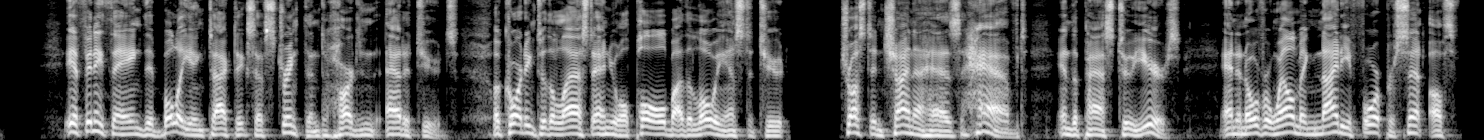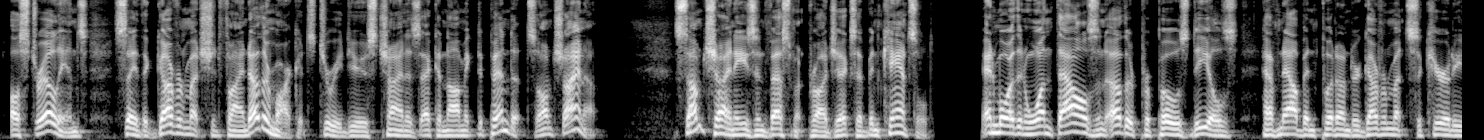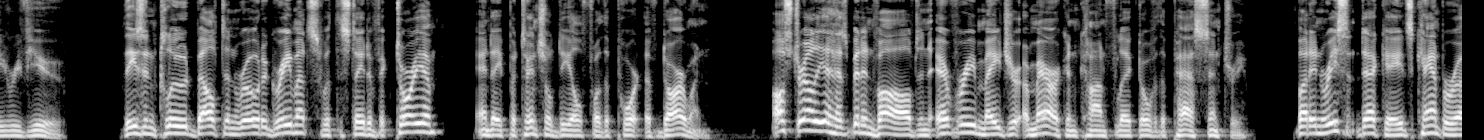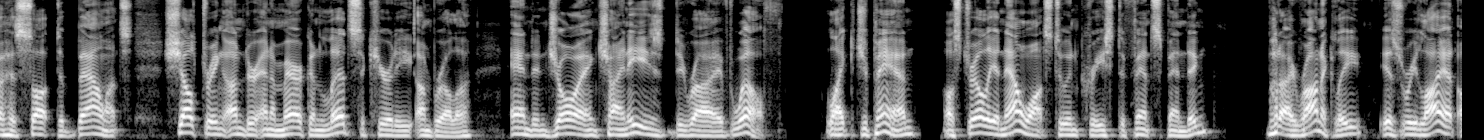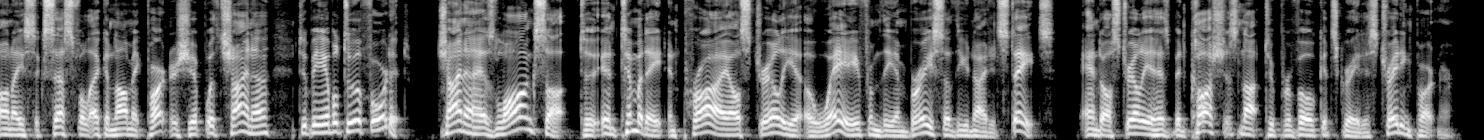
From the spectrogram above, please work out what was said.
If anything, the bullying tactics have strengthened hardened attitudes. According to the last annual poll by the Lowy Institute, Trust in China has halved in the past two years, and an overwhelming 94% of Australians say the government should find other markets to reduce China's economic dependence on China. Some Chinese investment projects have been canceled, and more than 1,000 other proposed deals have now been put under government security review. These include Belt and Road agreements with the state of Victoria and a potential deal for the port of Darwin. Australia has been involved in every major American conflict over the past century. But in recent decades, Canberra has sought to balance sheltering under an American led security umbrella and enjoying Chinese derived wealth. Like Japan, Australia now wants to increase defense spending, but ironically is reliant on a successful economic partnership with China to be able to afford it. China has long sought to intimidate and pry Australia away from the embrace of the United States, and Australia has been cautious not to provoke its greatest trading partner.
